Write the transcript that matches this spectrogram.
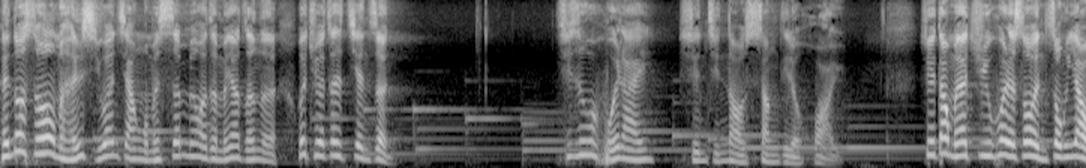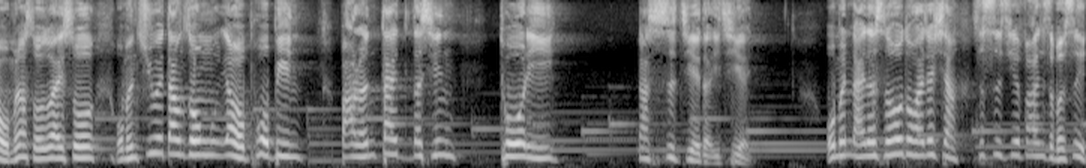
很多时候，我们很喜欢讲我们生命或怎么样，等等，会觉得这是见证。其实会回来先听到上帝的话语。所以，当我们在聚会的时候很重要。我们那时候都在说，我们聚会当中要有破冰，把人带的心脱离那世界的一切。我们来的时候都还在想，这世界发生什么事？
